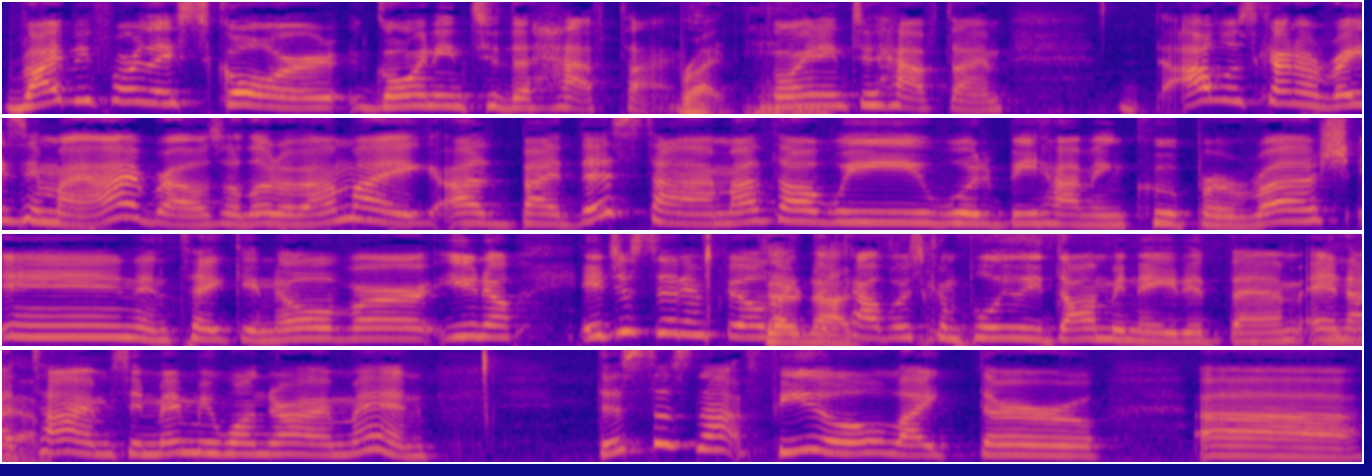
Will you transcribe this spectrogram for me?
Right before they scored, going into the halftime. Right. Going into halftime. I was kind of raising my eyebrows a little bit. I'm like, uh, by this time, I thought we would be having Cooper Rush in and taking over. You know, it just didn't feel They're like not- the Cowboys completely dominated them. And Yeah. at times, it made me wonder, oh, man, this does not feel like they're uh,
